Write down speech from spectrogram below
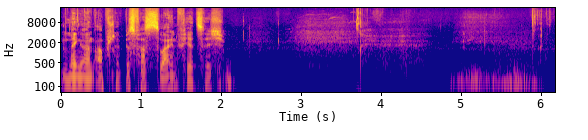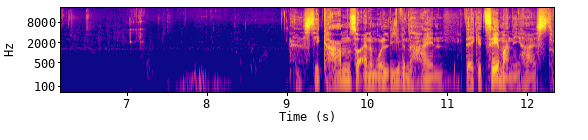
einen längeren Abschnitt bis Vers 42. Sie kamen zu einem Olivenhain, der Gethsemane heißt.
